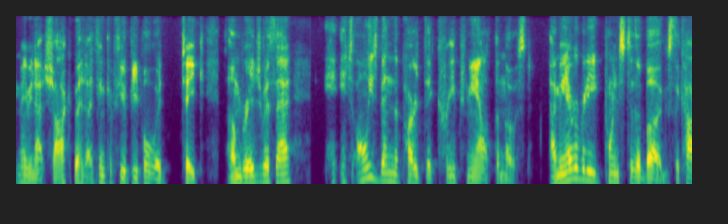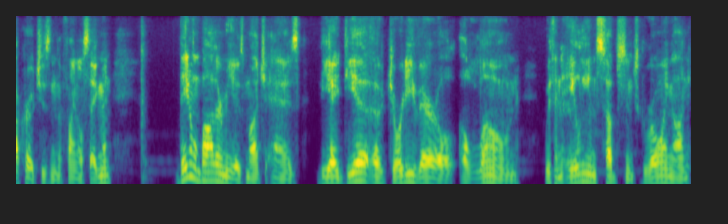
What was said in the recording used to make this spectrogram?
maybe not shock, but I think a few people would take umbrage with that. It's always been the part that creeped me out the most. I mean, everybody points to the bugs, the cockroaches in the final segment. They don't bother me as much as the idea of Jordy Verrill alone with an alien substance growing on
